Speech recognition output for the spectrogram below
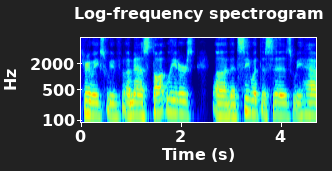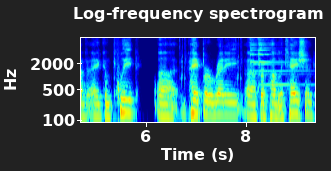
three weeks. We've amassed thought leaders that see what this is. We have a complete paper ready for publication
